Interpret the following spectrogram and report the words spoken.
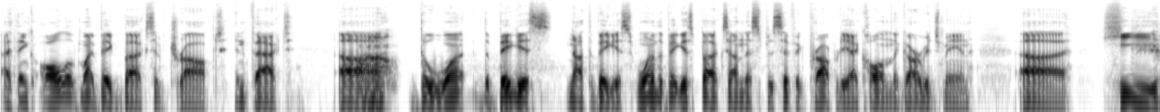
I think all of my big bucks have dropped. In fact, uh, the one, the biggest, not the biggest, one of the biggest bucks on this specific property, I call him the garbage man. Uh, he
